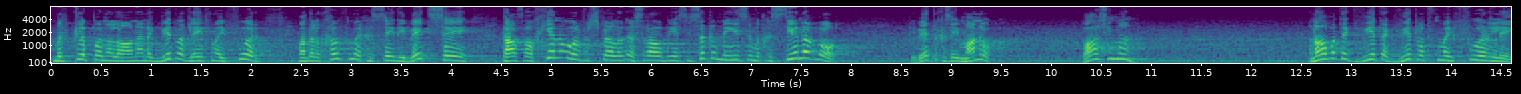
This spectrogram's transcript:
met klippe in hulle hande en ek weet wat lê vir my voor, want hulle het gou vir my gesê die wet sê daar sal geen oorverspel in Israel wees nie. Sulke mense moet gestenig word. Die wet het gesê man ook. Waar is die man? En al wat ek weet, ek weet wat vir my voor lê.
